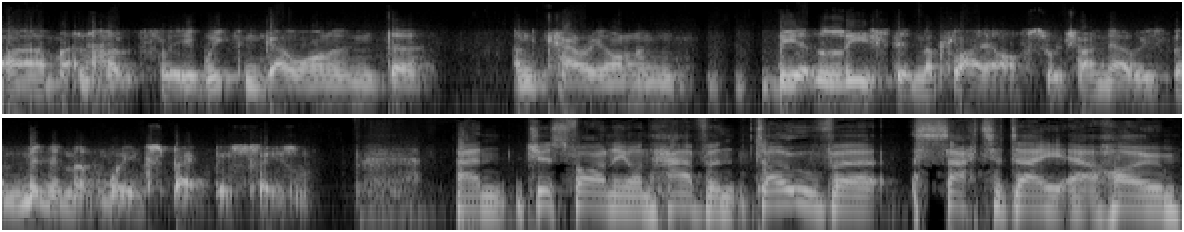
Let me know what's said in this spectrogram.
Um, and hopefully we can go on and uh, and carry on and be at least in the playoffs, which I know is the minimum we expect this season. And just finally on Havant, Dover Saturday at home,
